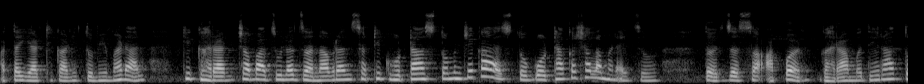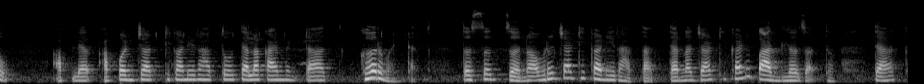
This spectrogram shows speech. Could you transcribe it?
आता या ठिकाणी तुम्ही म्हणाल की घरांच्या बाजूला जनावरांसाठी गोठा असतो म्हणजे काय असतो? गोठा कशाला म्हणायचं? तर जसं आपण घरामध्ये राहतो आपल्या आपण ज्या ठिकाणी राहतो त्याला काय म्हणतात? घर म्हणतात. तसंच जनावरं ज्या ठिकाणी राहतात त्यांना ज्या ठिकाणी बांधलं जातं त्यात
